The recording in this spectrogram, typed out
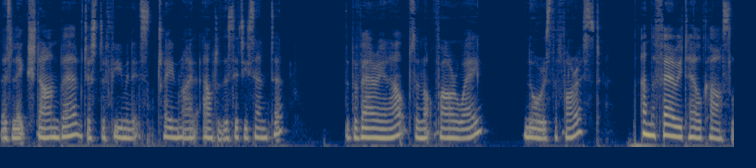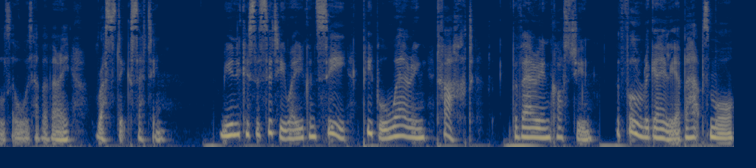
There's Lake Starnberg, just a few minutes train ride out of the city centre. The Bavarian Alps are not far away, nor is the forest. And the fairy tale castles always have a very rustic setting. Munich is the city where you can see people wearing Tracht, Bavarian costume, the full regalia, perhaps more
